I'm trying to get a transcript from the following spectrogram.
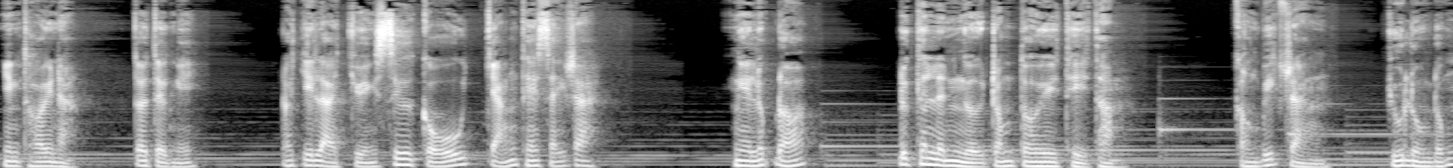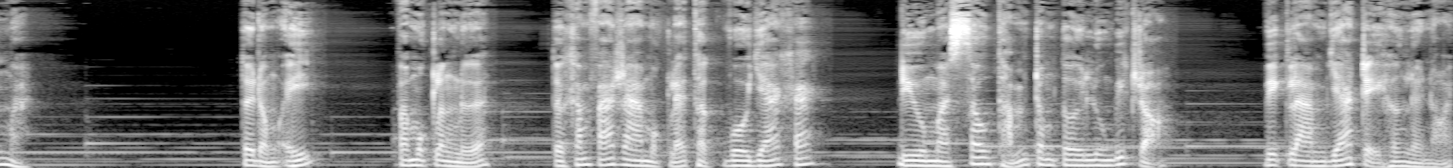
Nhưng thôi nè, tôi tự nghĩ đó chỉ là chuyện xưa cũ chẳng thể xảy ra. Ngay lúc đó đức thánh linh ngự trong tôi thì thầm. Con biết rằng chúa luôn đúng mà. Tôi đồng ý và một lần nữa, tôi khám phá ra một lẽ thật vô giá khác, Điều mà sâu thẳm trong tôi luôn biết rõ, Việc làm giá trị hơn lời nói.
